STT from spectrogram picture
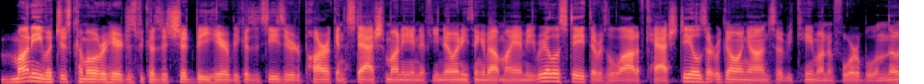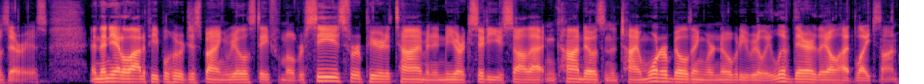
money would just come over here just because it should be here because it's easier to park and stash money. And if you know anything about Miami real estate, there was a lot of cash deals that were going on, so it became unaffordable in those areas. And then you had a lot of people who were just buying real estate from overseas for a period of time. And in New York City, you saw that in condos in the Time Warner building where nobody really lived there. They all had lights on.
